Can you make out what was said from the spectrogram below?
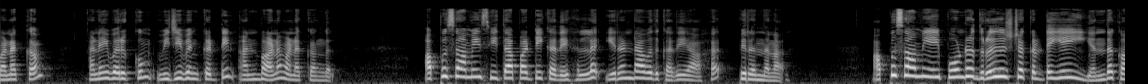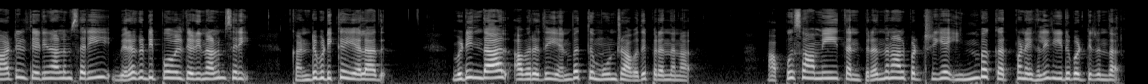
வணக்கம். அனைவருக்கும் விஜய் வெங்கட்டின் அன்பான வணக்கங்கள். அப்புசாமி சீதாப்பாட்டி கதைகளில் இரண்டாவது கதையாக பிறந்தநாள் அப்புசாமியை போன்ற துரதிருஷ்டக்கட்டையை எந்த காட்டில் தேடினாலும் சரி விறகு டிப்போவில் தேடினாலும் சரி கண்டுபிடிக்க இயலாது. விடிந்தால் அவரது எண்பத்து மூன்றாவது பிறந்தநாள் அப்புசாமி தன் பிறந்தநாள் பற்றிய இன்ப கற்பனைகளில் ஈடுபட்டிருந்தார்.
